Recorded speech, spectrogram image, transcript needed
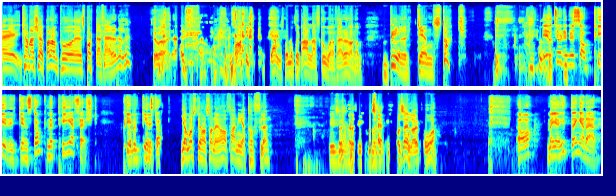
Eh, kan man köpa dem på eh, sportaffären eller? Jag bara, ja, kanske, men typ alla skoaffärer har dem. Birkenstock! Jag trodde du sa Pirkenstock med P först. Pirkenstock. Jag måste ju ha såna, jag har fan inga tofflor. Det är så jävla kul. Och sen, och sen la jag på. Ja, men jag hittade inga där.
